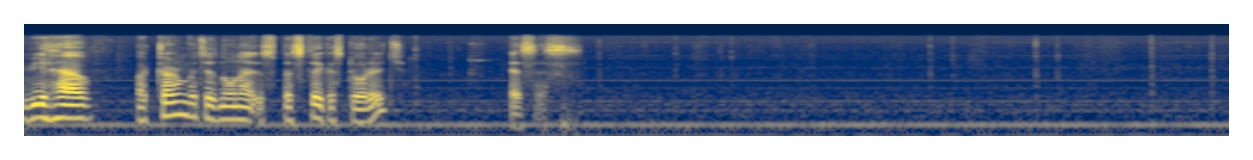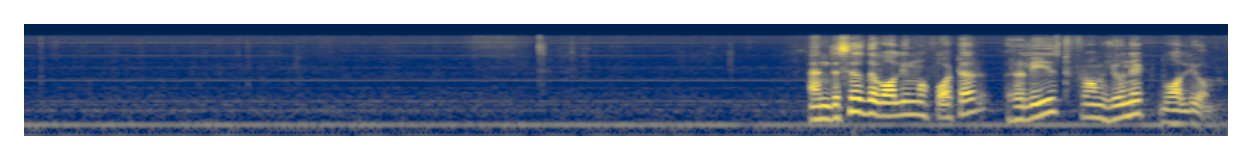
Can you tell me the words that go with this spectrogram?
we have a term which is known as specific storage S s. and this is the volume of water released from unit volume.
